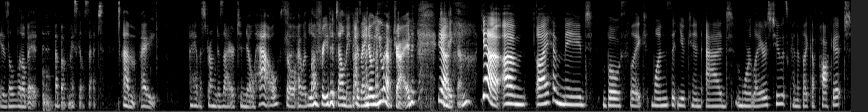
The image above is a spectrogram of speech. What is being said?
is a little bit above my skill set um i i have a strong desire to know how so i would love for you to tell me because i know you have tried to Yeah. make them Yeah, um I have made both like ones that you can add more layers to. It's kind of like a pocket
